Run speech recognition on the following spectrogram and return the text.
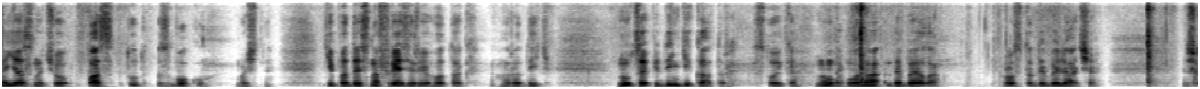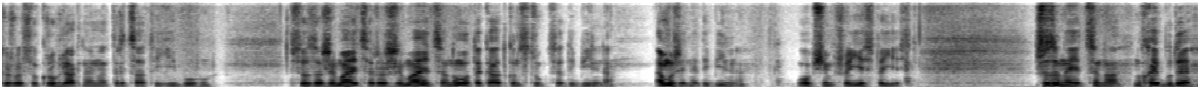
не ясно, що паз тут збоку. Бачите? Типа десь на фрезер його так городить. Ну, це під індикатор стойка. Ну, вона дебела. Просто дебеляча. Я ж кажу, ось кругляк, мабуть, 30 їй богу. Все зажимається, розжимається. Ну, така от конструкція дебільна. А може не дебільна. В общем, що є, то є. Що за неї ціна? Ну, хай буде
